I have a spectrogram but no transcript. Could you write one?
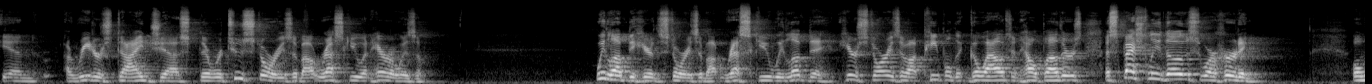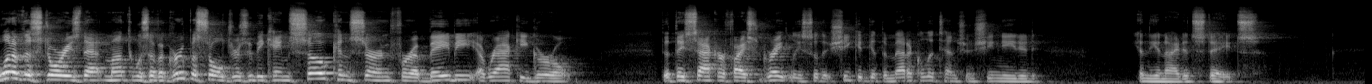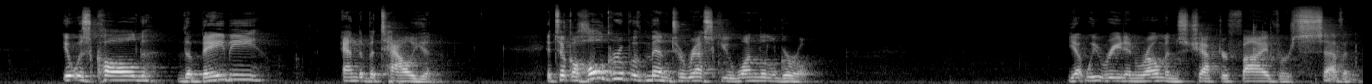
in a Reader's Digest, there were two stories about rescue and heroism. We love to hear the stories about rescue. We love to hear stories about people that go out and help others, especially those who are hurting. Well, one of the stories that month was of a group of soldiers who became so concerned for a baby Iraqi girl that they sacrificed greatly so that she could get the medical attention she needed in the United States. It was called The Baby and the Battalion. It took a whole group of men to rescue one little girl. Yet we read in Romans chapter 5, verse 7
